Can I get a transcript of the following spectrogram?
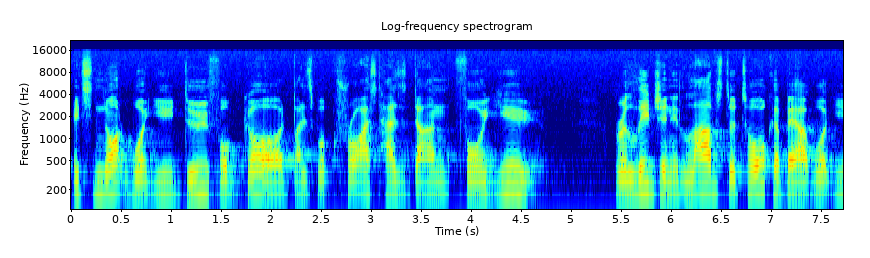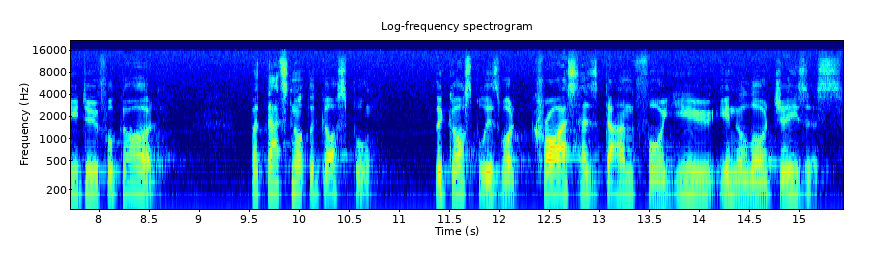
it's not what you do for God, but it's what Christ has done for you religion. It loves to talk about what you do for God. But that's not the gospel. The gospel is what Christ has done for you in the Lord Jesus.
